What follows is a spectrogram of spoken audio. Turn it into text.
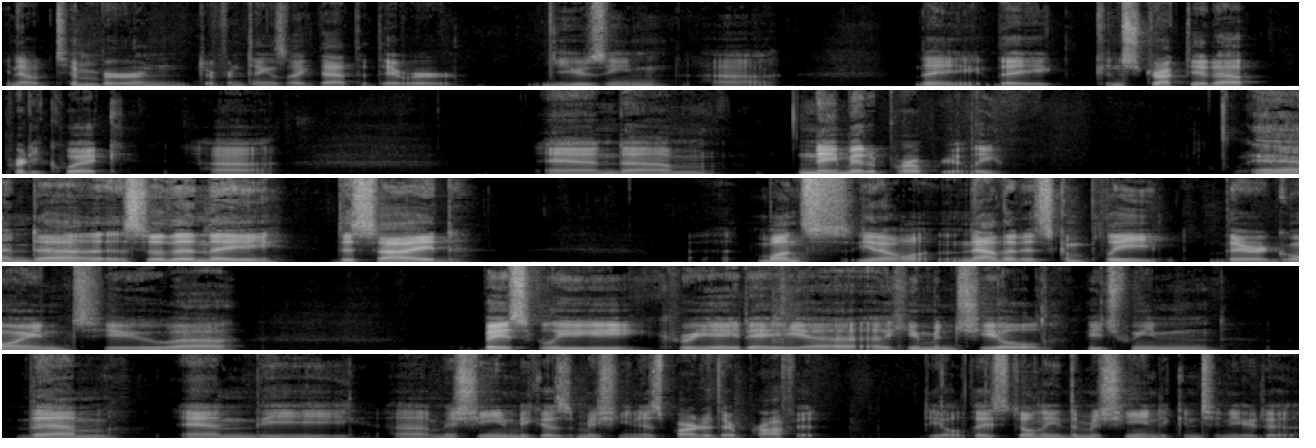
you know timber and different things like that that they were using. Uh, they they constructed up pretty quick uh, and um, name it appropriately. And uh, so then they decide once you know now that it's complete they're going to uh, basically create a, uh, a human shield between them and the uh, machine because the machine is part of their profit deal they still need the machine to continue to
